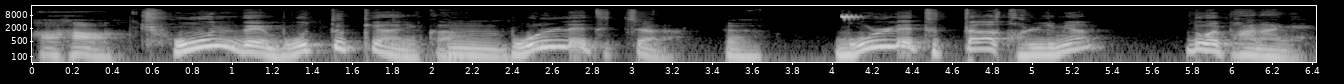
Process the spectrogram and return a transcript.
아하 좋은데 못 듣게 하니까 음. 몰래 듣잖아. 네. 몰래 듣다가 걸리면 너 왜 반항해?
